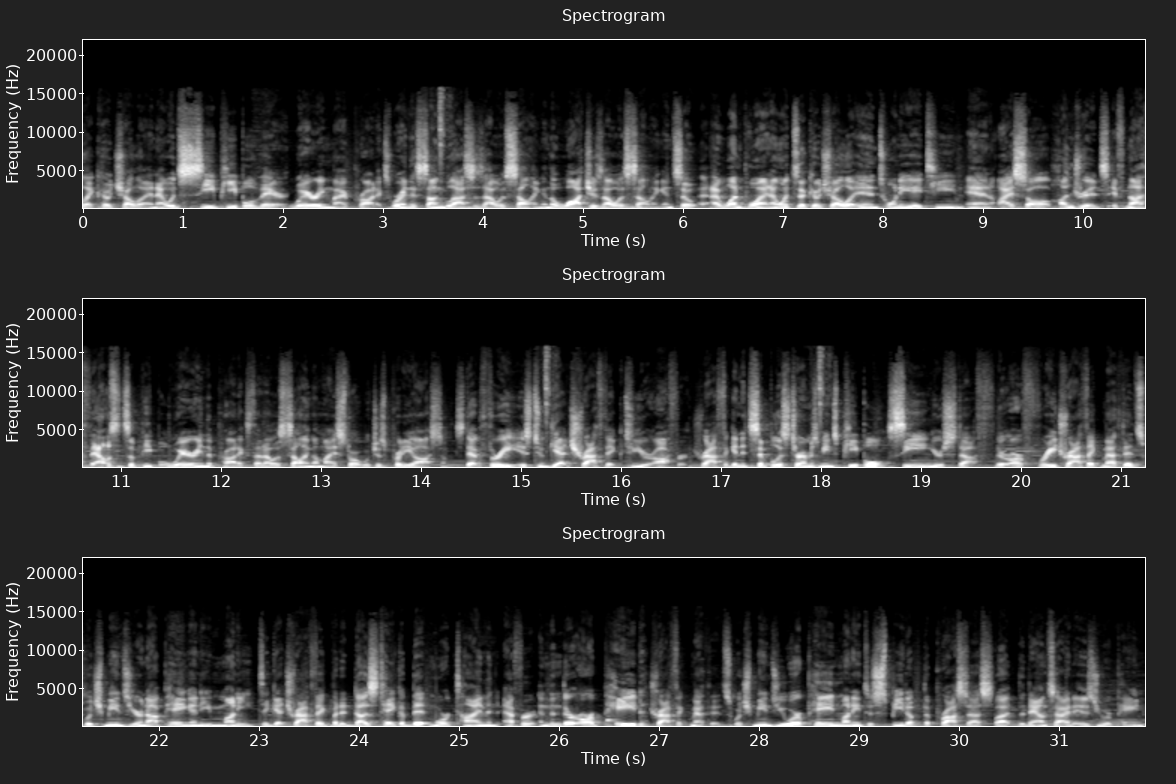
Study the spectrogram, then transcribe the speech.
like Coachella and I would see people there wearing my products, wearing the sunglasses I was selling and the watches I was selling. And so at one point I went to Coachella in 2018 and I saw hundreds, if not thousands of people wearing the products that I was selling on my store, which was pretty awesome. Step three is to get traffic to your offer. Traffic in its simplest terms means people seeing your stuff. There are free traffic methods, which means you're not paying any money to get traffic, but it does take a bit more time and effort. And then there are paid traffic methods, which means you are paying money to speed up the process, but the downside is you are paying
